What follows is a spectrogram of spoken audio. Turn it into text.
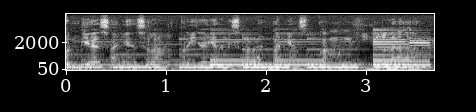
Walaupun biasanya selalu pria yang disalahkan yang suka menghilang.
